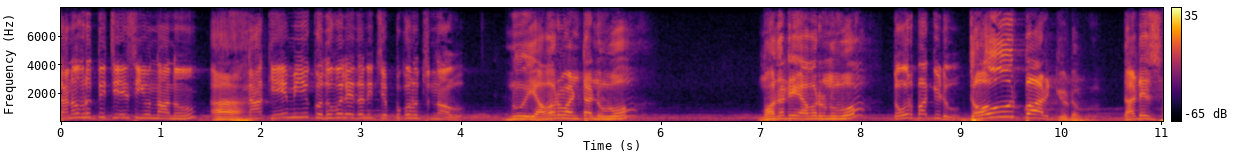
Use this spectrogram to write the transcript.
ధనవృద్ధి చేసి ఉన్నాను. నాకేమీ కొదువలేదని చెప్పుకొనుచున్నావు. నువ్వు ఎవరు అంట నువ్వు? మొదట ఎవరు నువ్వు? దౌర్భాగ్యుడు. దౌర్భాగ్యుడవు. That is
